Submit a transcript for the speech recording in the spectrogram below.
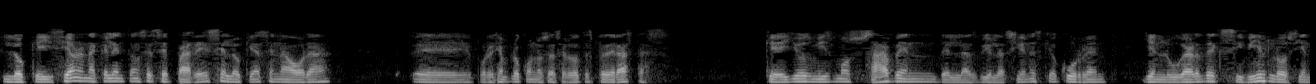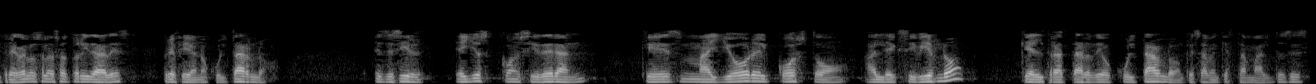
lo que hicieron en aquel entonces se parece a lo que hacen ahora, eh, por ejemplo, con los sacerdotes pederastas, que ellos mismos saben de las violaciones que ocurren y en lugar de exhibirlos y entregarlos a las autoridades, prefieren ocultarlo. Es decir, ellos consideran que es mayor el costo al exhibirlo que el tratar de ocultarlo, aunque saben que está mal. Entonces,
